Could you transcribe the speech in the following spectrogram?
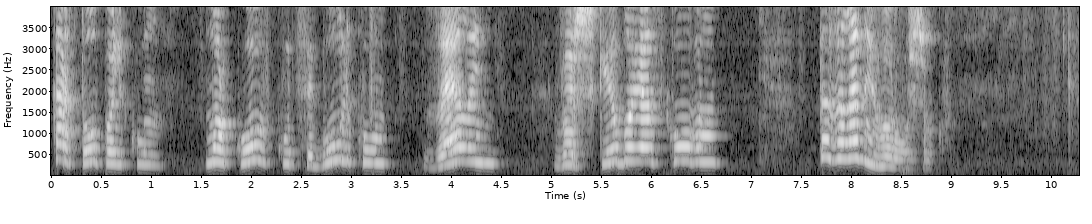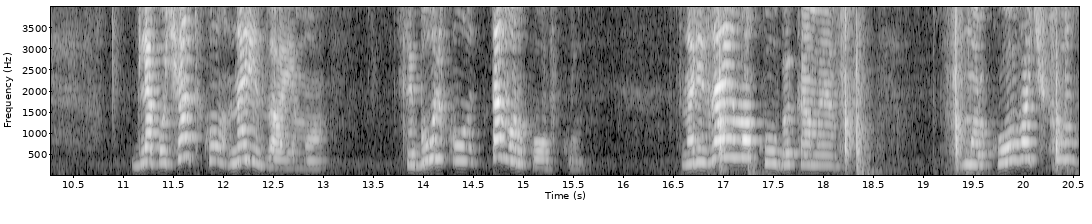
картопельку, морковку, цибульку, зелень, вершки обов'язково та зелений горошок. Для початку нарізаємо цибульку та морковку. Нарізаємо кубиками морковочку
